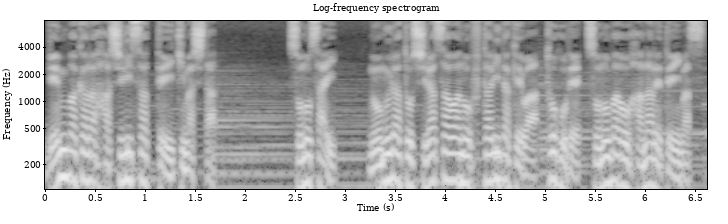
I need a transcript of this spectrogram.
現場から走り去っていきました。その際、野村と白沢の2人だけは徒歩でその場を離れています。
